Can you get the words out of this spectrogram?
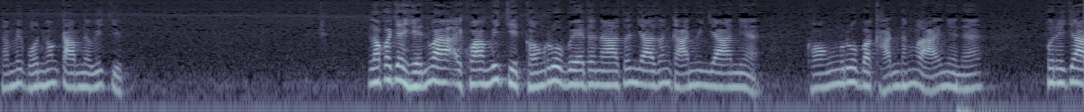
ทำให้ผลของกรรมเนี่ยวิจิต เราก็จะเห็นว่าไอ้ความวิจิตของรูปเวทนาสัญญาสังขารวิญญาณเนี่ยของรูปขันทั้งหลายเนี่ยนะพระเจ้า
